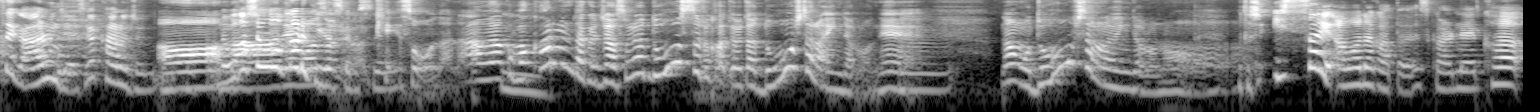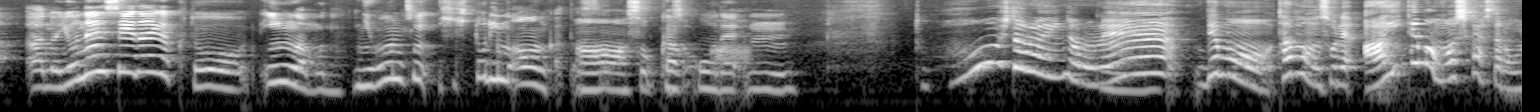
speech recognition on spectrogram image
しさがあるんじゃないですか彼女に。あ私も分かる気がするまあでもそうだななんか分かるんだけど、じゃあそれはどうするかって言ったらどうしたらいいんだろうね、なんかどうしたらいいんだろうな私一切会わなかったですからね。かあの4年生大学と院はもう日本人一人も会わんかったです。あーそっか学校でうん。どうしたらいいんだろうね、でも多分それ相手ももしかしたら同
